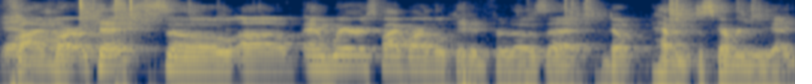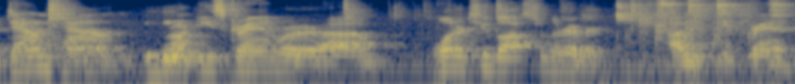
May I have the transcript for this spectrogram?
Yeah. Five Bar. Okay. So, uh, and where is Five Bar located for those that don't haven't discovered you yet? Downtown. Mhm. We're on East Grand. We're um, one or two blocks from the river on East Grand.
